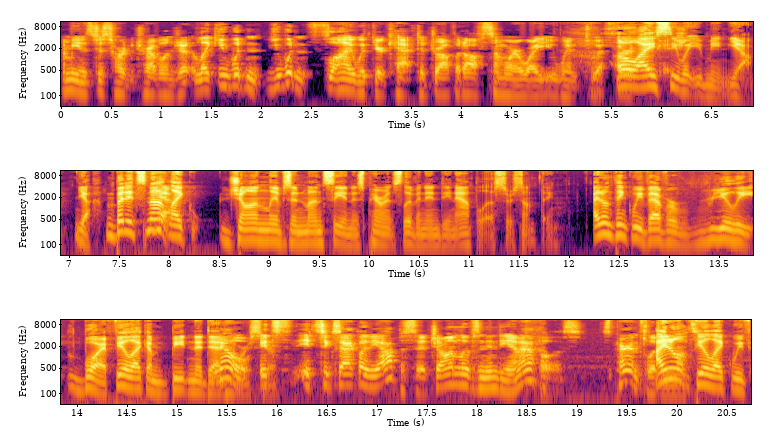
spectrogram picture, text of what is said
i mean it's just hard to travel in general like you wouldn't you wouldn't fly with your cat to drop it off somewhere while you went to a third Oh, I location. see what you mean. Yeah, yeah, but it's not Yeah. like John lives in Muncie and his parents live in Indianapolis or something. I don't think we've ever really. Boy, I feel like I'm beating a dead no horse. here. it's it's exactly the opposite john lives in indianapolis his parents live I don't Muncie. feel like we've.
